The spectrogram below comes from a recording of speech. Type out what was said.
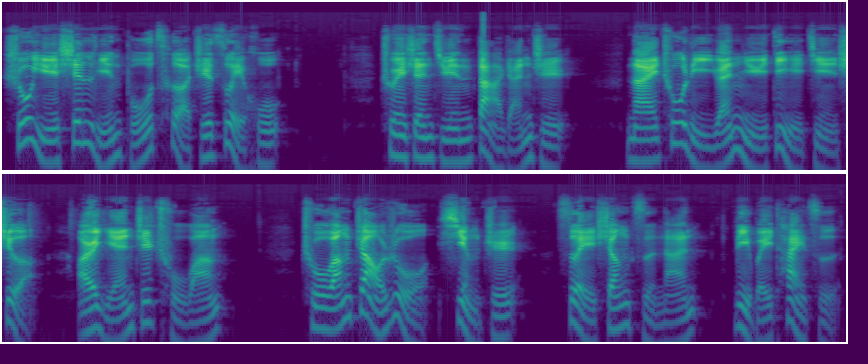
孰与身临不测之罪乎？春申君大然之，乃出李元女弟锦舍，而言之楚王。楚王召入，幸之，遂生子男，立为太子，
